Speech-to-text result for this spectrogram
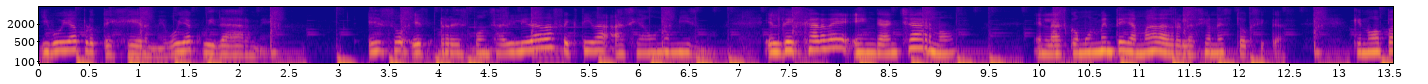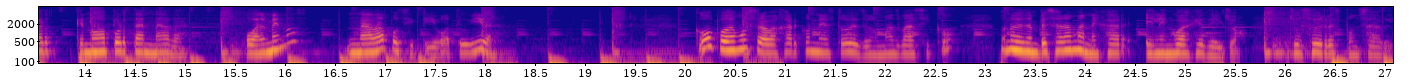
y voy a protegerme, voy a cuidarme. Eso es responsabilidad afectiva hacia uno mismo el dejar de engancharnos en las comúnmente llamadas relaciones tóxicas, que no, que no aportan nada, o al menos nada positivo a tu vida. ¿Cómo podemos trabajar con esto desde lo más básico? Bueno, desde empezar a manejar el lenguaje del yo. Yo soy responsable,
